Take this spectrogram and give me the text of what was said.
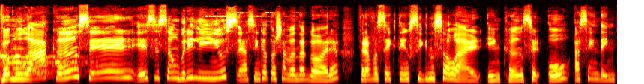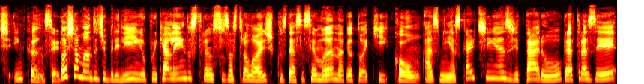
Vamos lá, câncer! Esses são brilhinhos, é assim que eu tô chamando agora, para você que tem o signo solar em câncer ou ascendente em câncer. Tô chamando de brilhinho porque além dos trânsitos astrológicos dessa semana, eu tô aqui com as minhas cartinhas de tarô para trazer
